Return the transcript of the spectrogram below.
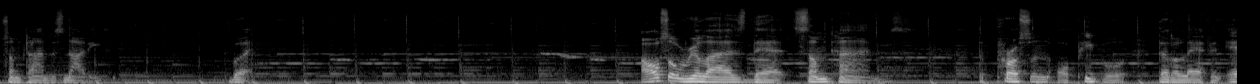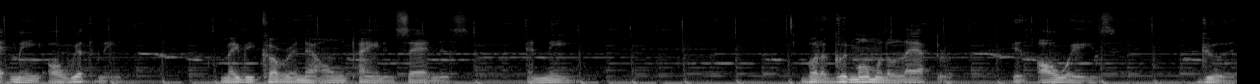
sometimes it's not easy. But I also realized that sometimes the person or people that are laughing at me or with me may be covering their own pain and sadness and need. But a good moment of laughter is always good.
